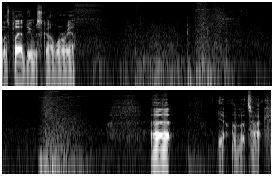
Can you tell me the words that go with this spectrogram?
Let's play a Doomskar Warrior. Uh, yeah, under attack.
